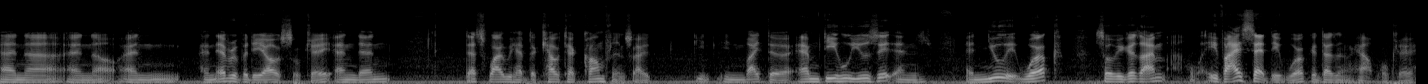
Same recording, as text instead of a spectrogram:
and uh, and uh, and and everybody else. Okay, and then that's why we have the Caltech conference. I in- invite the MD who use it and and knew it worked. So because I'm, if I said it worked, it doesn't help. Okay,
